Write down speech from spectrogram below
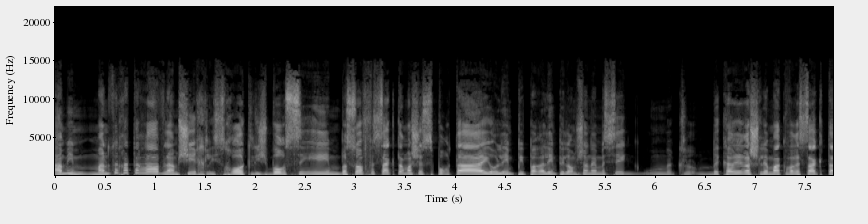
עמי, מה נותן לך את הרעב להמשיך, לשחות, לשבור שיאים? בסוף השגת מה שספורטאי, אולימפי, פראלימפי, לא משנה, משיג, בקריירה שלמה כבר השגת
